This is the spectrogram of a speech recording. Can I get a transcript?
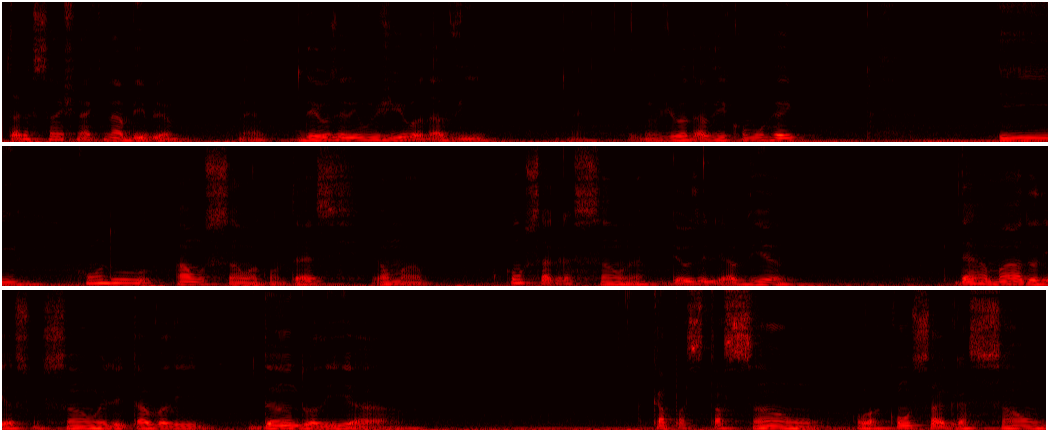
Interessante, né, que na Bíblia, né, Deus ele ungiu a Davi, né? ele ungiu a Davi como rei. E quando a unção acontece, é uma consagração, né? Deus ele havia derramado ali a assunção, ele estava ali dando ali a capacitação ou a consagração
